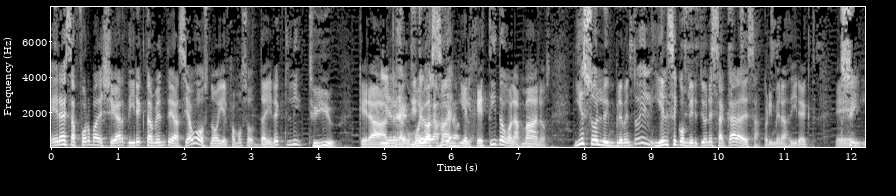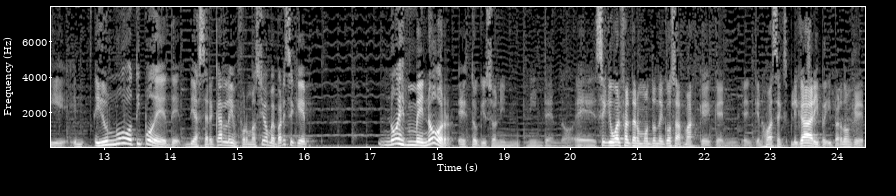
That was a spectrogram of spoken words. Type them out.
era esa forma de llegar directamente hacia vos, ¿no? Y el famoso directly to you, que era, que como él lo hacía y el gestito con las manos. Y eso lo implementó él y él se convirtió en esa cara de esas primeras direct eh, Sí. y, y de un nuevo tipo de, de- de acercar la información. Me parece que no es menor esto que hizo Nin- Nintendo. Eh, sé que igual faltan un montón de cosas más que, que- que nos vas a explicar y, pe- y perdón que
